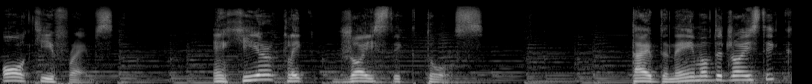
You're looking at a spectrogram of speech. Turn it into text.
all keyframes. And here click joystick tools. Type the name of the joystick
